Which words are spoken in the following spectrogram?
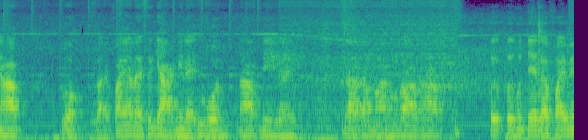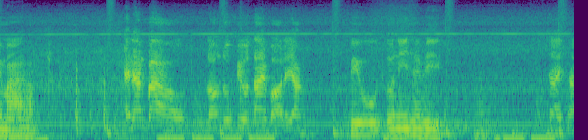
นะครับพวกสายไฟอะไรสักอย่างนี่แหละทุกคนนะครับนี่เลยจ้าดำน้อยของเรานะครับ เปิดเปิดคนแจแล้วไฟไม่มาครับ ไอ้นั่นเปล่า ลอง ดูฟิลใต้เบาะได้ยัง ฟิวตัวนี้ใช่ไหมพี่ ใช่ใช่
